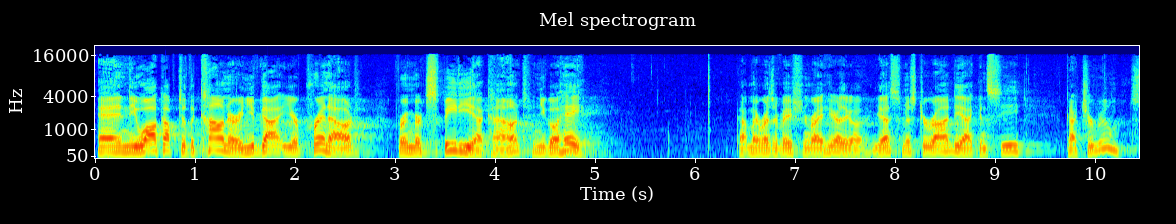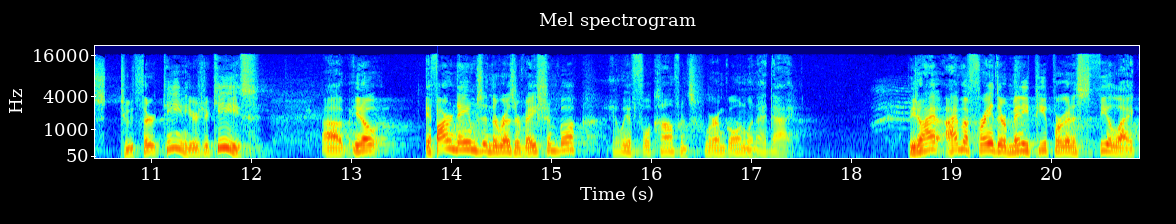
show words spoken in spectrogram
and you walk up to the counter and you've got your printout from your Expedia account and you go, hey, got my reservation right here. They go, yes, Mr. Rondi, I can see. Got your room. It's 213. Here's your keys. Uh, you know, if our name's in the reservation book, we have full confidence where I'm going when I die. But, you know, I, I'm afraid there are many people are going to feel like,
